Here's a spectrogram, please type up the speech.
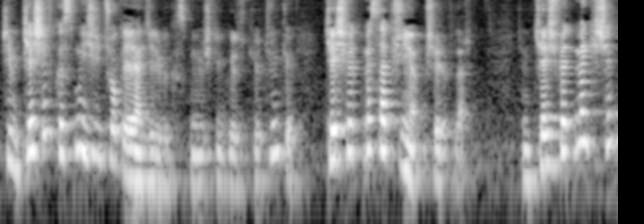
Şimdi keşif kısmı işin çok eğlenceli bir kısmıymış gibi gözüküyor. Çünkü keşfetmeception yapmış herifler. Şimdi keşfetmek için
